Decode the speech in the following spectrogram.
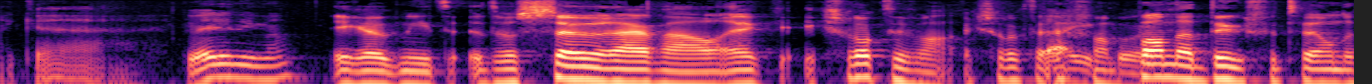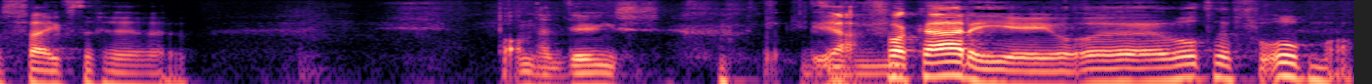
Ik, eh, ik weet het niet, man. Ik ook niet. Het was zo'n raar verhaal. Ik, ik schrok ervan. Ik schrok er echt van. Panda Dunks voor 250 euro. Panda Dunks. Ja, fuck hier, joh. Eh, rot even op, man.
